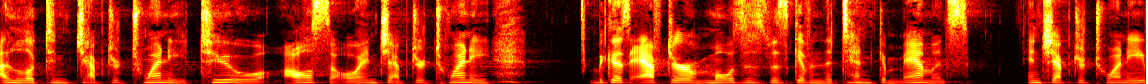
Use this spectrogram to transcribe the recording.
I looked in chapter 22 also, in chapter 20, because after Moses was given the Ten Commandments, in chapter 20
